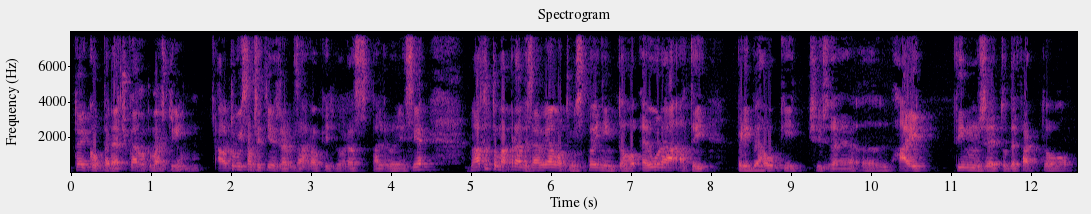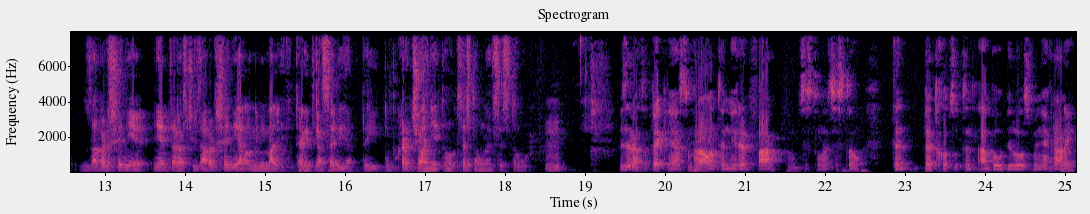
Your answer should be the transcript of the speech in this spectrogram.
to je kooperačka, to máš ty. Ale tu by som si tiež zahral, keď ho raz Palero nesie. No a toto ma práve zaujalo tým spojením toho eura a tej príbehovky, čiže uh, aj tým, že to de facto završenie, nie teraz či završenie, ale minimálne tretia séria, tej, to pokračovanie toho cestovnej cestou. Mhm. Vyzerá to pekne, ja som hral len ten Mirror Far, cestovné cestou. Ten predchodcu, ten Above Below sme nehrali,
